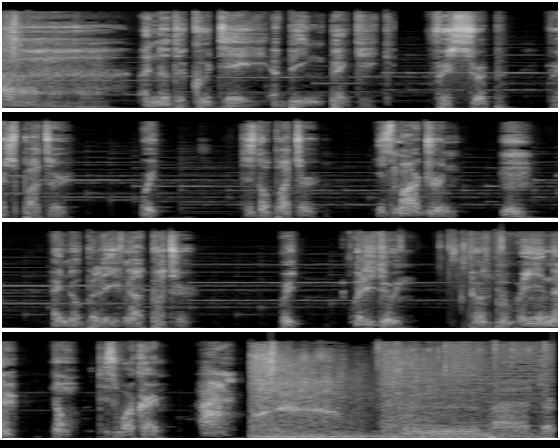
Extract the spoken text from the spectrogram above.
Ah, another good day of being pancake. First strip, first butter. Wait, there's no butter. It's margarine. Hmm. I no believe not butter. Wait, what are you doing? Don't put me in there. No, this is war crime. Ah. Mm, butter.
